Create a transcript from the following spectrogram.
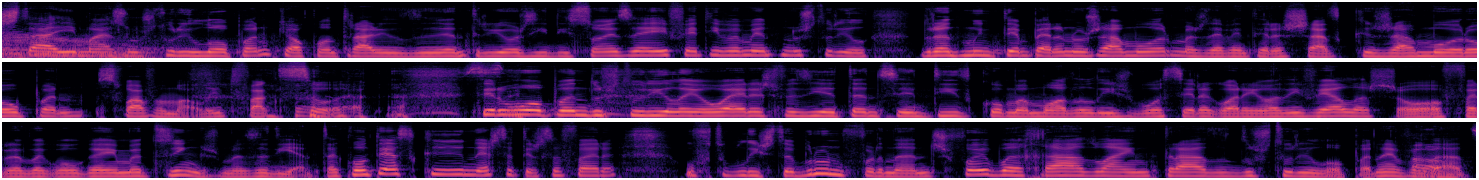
Está aí mais um Estoril Open, que ao contrário de anteriores edições, é efetivamente no Estoril. Durante muito tempo era no Jamor, mas devem ter achado que Jamor Open soava mal, e de facto soa. ter um Open do Estoril em Oeiras fazia tanto sentido como a moda Lisboa ser agora em Odivelas ou a Feira da Golgã em Matosinhos, mas adiante. Acontece que nesta terça-feira o futebolista Bruno Fernandes foi barrado à entrada do Estoril Open, é verdade.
